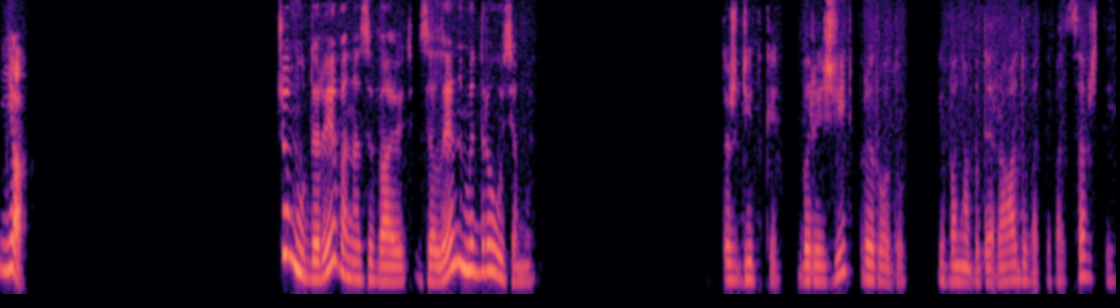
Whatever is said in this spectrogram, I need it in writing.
Як? Чому дерева називають зеленими друзями? Тож, дітки, бережіть природу, і вона буде радувати вас завжди.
